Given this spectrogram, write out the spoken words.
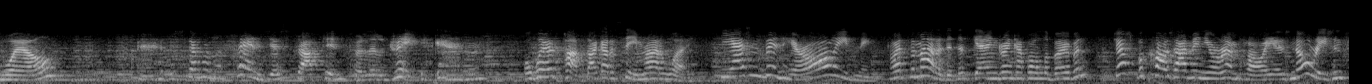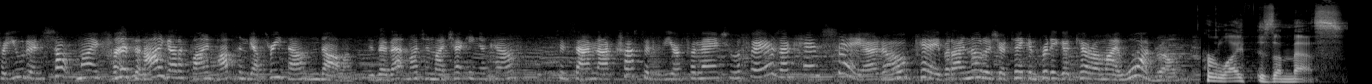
Well, some of my friends just dropped in for a little drink. Mm-hmm. Well, where's Pops? I gotta see him right away. He hasn't been here all evening. What's the matter? Did this gang drink up all the bourbon? Just because I'm in your employ is no reason for you to insult my friends. Listen, I gotta find Pops and get $3,000. Is there that much in my checking account? Since I'm not trusted with your financial affairs, I can't say. I don't. Okay, but I notice you're taking pretty good care of my wardrobe. Her life is a mess.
